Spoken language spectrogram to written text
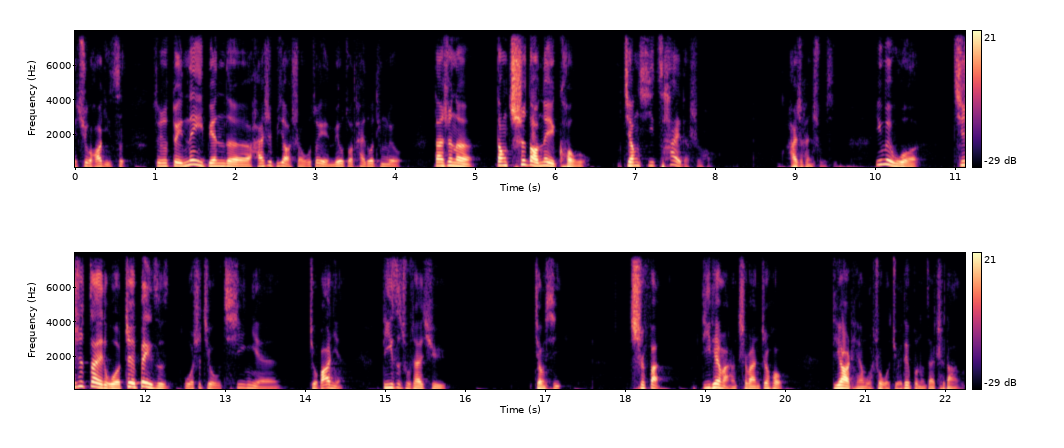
也去过好几次，所以说对那边的还是比较熟，所以也没有做太多停留。但是呢，当吃到那口江西菜的时候，还是很熟悉，因为我其实在我这辈子，我是九七年、九八年第一次出差去江西吃饭，第一天晚上吃完之后。第二天我说我绝对不能再吃辣的了，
